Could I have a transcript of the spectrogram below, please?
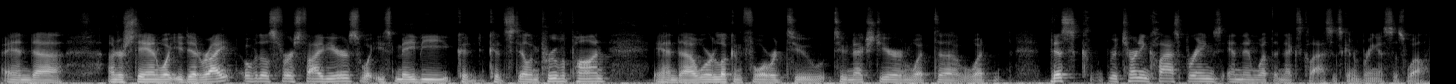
and uh, understand what you did right over those first five years, what you maybe could could still improve upon, and uh, we're looking forward to to next year and what uh, what this returning class brings, and then what the next class is going to bring us as well.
